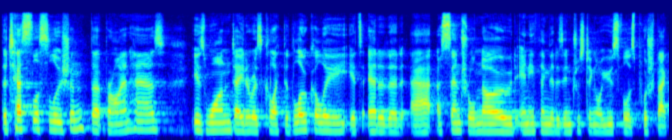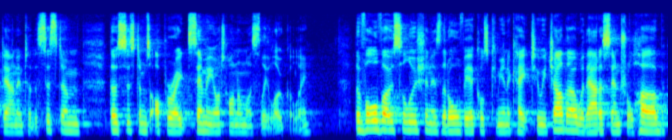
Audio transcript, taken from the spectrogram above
The Tesla solution that Brian has is one, data is collected locally, it's edited at a central node, anything that is interesting or useful is pushed back down into the system. Those systems operate semi-autonomously locally. The Volvo solution is that all vehicles communicate to each other without a central hub,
